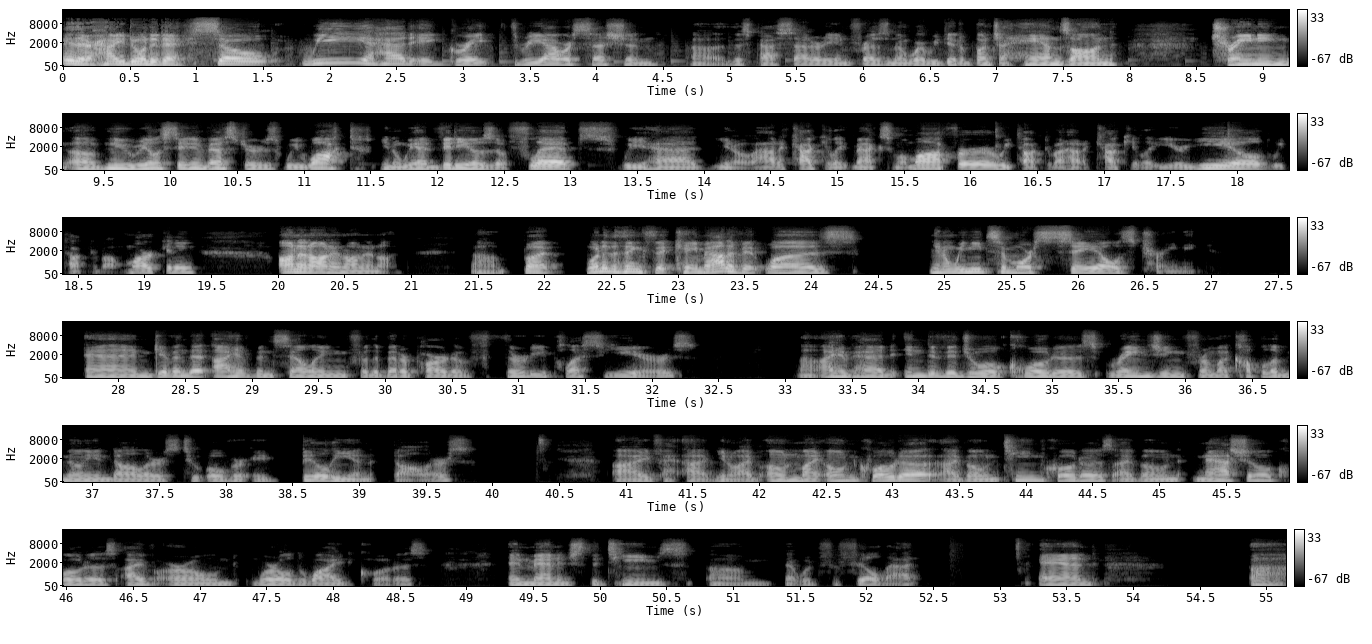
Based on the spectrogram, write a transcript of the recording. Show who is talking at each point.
Speaker 1: Hey there, how you doing today? So we had a great three-hour session uh, this past Saturday in Fresno where we did a bunch of hands-on training of new real estate investors. We walked, you know, we had videos of flips, we had, you know, how to calculate maximum offer, we talked about how to calculate your yield, we talked about marketing, on and on and on and on. Um, but one of the things that came out of it was, you know, we need some more sales training. And given that I have been selling for the better part of 30 plus years, uh, I have had individual quotas ranging from a couple of million dollars to over a billion dollars. I've, uh, you know, I've owned my own quota. I've owned team quotas. I've owned national quotas. I've owned worldwide quotas, and managed the teams um, that would fulfill that. And uh,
